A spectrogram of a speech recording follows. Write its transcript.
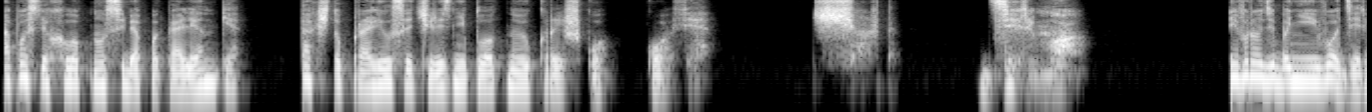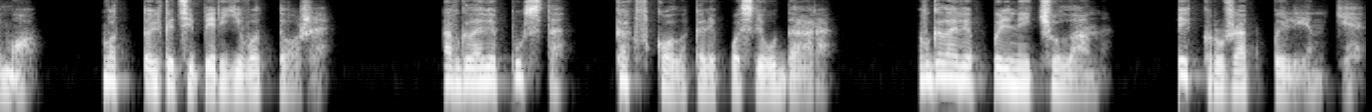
а после хлопнул себя по коленке, так что пролился через неплотную крышку кофе. Чёрт! Дерьмо! И вроде бы не его дерьмо. Вот только теперь его тоже. А в голове пусто, как в колоколе после удара. В голове пыльный чулан. И кружат пылинки.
